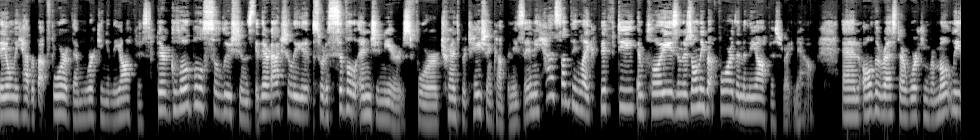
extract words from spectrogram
They only have about four of them working in the office. They're global solutions. They're actually sort of civil engineers for transportation companies. And he has something like 50 employees and there's only about four of them in the office right now. And all the rest are working remotely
